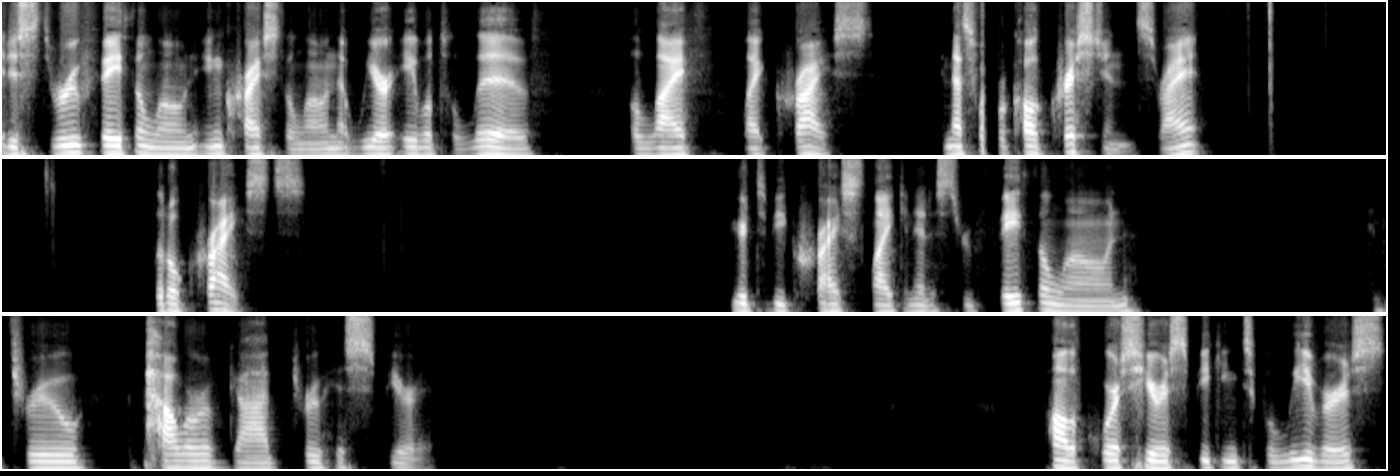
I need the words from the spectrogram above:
It is through faith alone, in Christ alone, that we are able to live a life like Christ. And that's what we're called Christians, right? Little Christs. We're to be Christ like, and it is through faith alone and through power of God through his Spirit. Paul, of course, here is speaking to believers,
